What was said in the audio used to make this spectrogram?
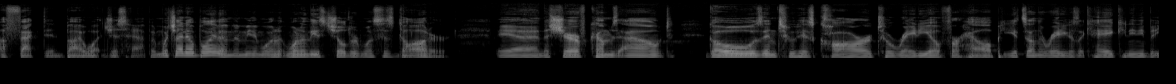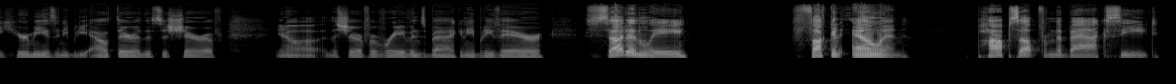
affected by what just happened, which I don't blame him. I mean, one, one of these children was his daughter. And the sheriff comes out, goes into his car to radio for help. He gets on the radio. He's like, "Hey, can anybody hear me? Is anybody out there? This is sheriff, you know, uh, the sheriff of Ravensback. Anybody there?" Suddenly, fucking Ellen pops up from the back seat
